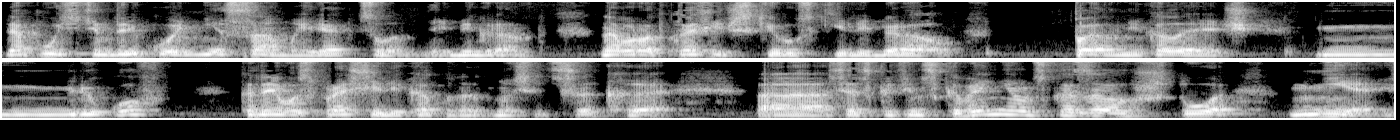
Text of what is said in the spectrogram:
допустим, далеко не самый реакционный иммигрант, наоборот, классический русский либерал Павел Николаевич Милюков, когда его спросили, как он относится к э, советско-финской войне, он сказал, что мне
